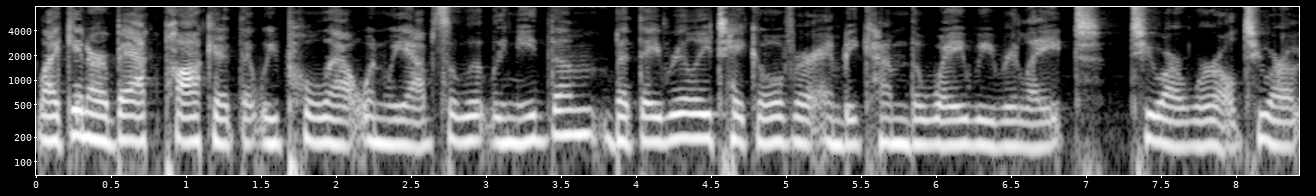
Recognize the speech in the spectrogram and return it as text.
like in our back pocket that we pull out when we absolutely need them, but they really take over and become the way we relate to our world, to our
